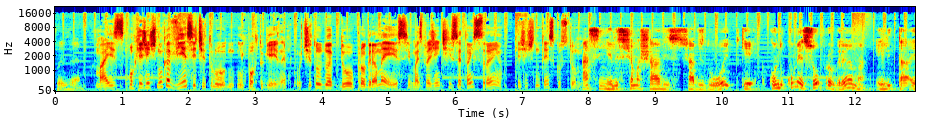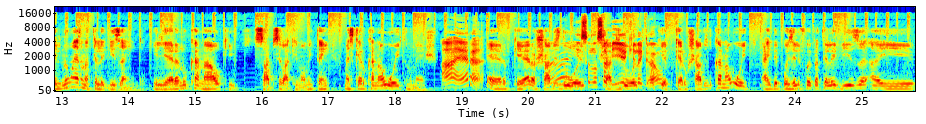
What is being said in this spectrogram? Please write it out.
Pois é. Mas, porque a gente nunca via esse título em português, né? O título do, do programa é esse, mas pra gente isso é tão estranho, que a gente não tem esse costume. Ah, sim, ele se chama Chaves, Chaves do 8, que quando começou o programa, ele, tá, ele não era na Televisa ainda. Ele era no canal que sabe, sei lá que nome tem, mas que era o canal 8 no México. Ah, era? Era, porque era Chaves Ah, do 8. isso eu não Chaves sabia, do que 8 legal. Por quê? Porque era o Chaves do canal 8. Aí depois ele foi pra Televisa, aí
